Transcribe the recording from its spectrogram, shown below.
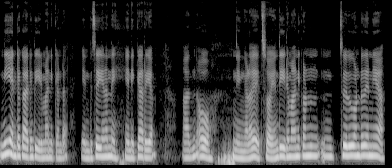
നീ എന്റെ കാര്യം തീരുമാനിക്കണ്ട. എന്ത് ചെയ്യണമെന്നേ എനിക്കറിയാം. അത് ഓ നിങ്ങളെ സ്വയം തീരുമാനിച്ചത് കൊണ്ട് തന്നെയാണ്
